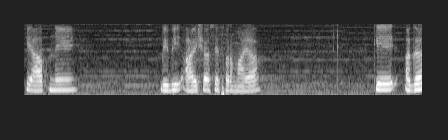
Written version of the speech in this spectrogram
کہ آپ نے بی بی عائشہ سے فرمایا کہ اگر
